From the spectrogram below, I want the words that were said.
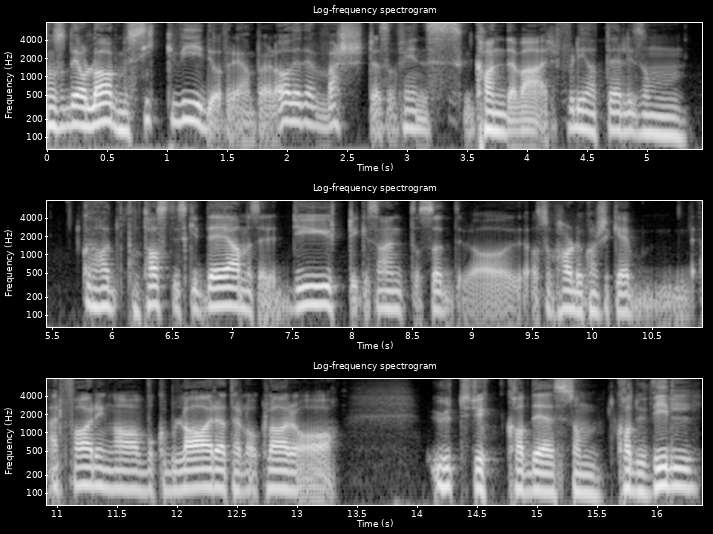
sånn som det å lage musikkvideo, for eksempel, åh, det er det verste som finnes, kan det være, fordi at det er liksom, du kan ha fantastiske ideer, men så er det dyrt, ikke sant, og så, og, og så har du kanskje ikke erfaring av vokabularet til å klare å uttrykke hva det som, hva du vil,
